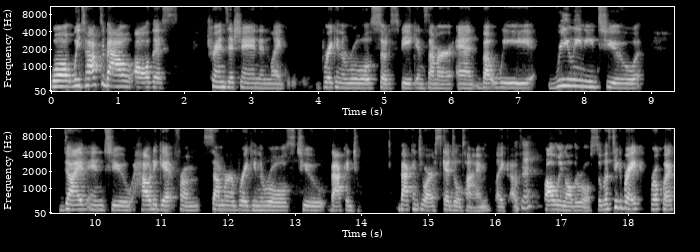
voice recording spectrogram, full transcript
Well, we talked about all this transition and like breaking the rules, so to speak, in summer, and but we really need to dive into how to get from summer breaking the rules to back into back into our schedule time, like okay, following all the rules. So let's take a break real quick.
